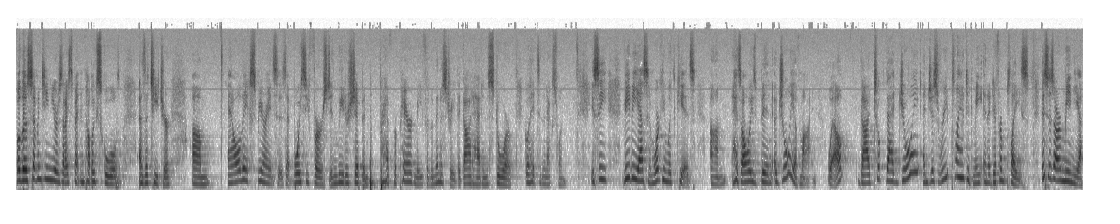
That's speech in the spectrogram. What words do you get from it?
well, those 17 years that I spent in public schools as a teacher, um, and all the experiences at Boise First in leadership and have prepared me for the ministry that God had in store. Go ahead to the next one. You see, VBS and working with kids um, has always been a joy of mine. Well, God took that joy and just replanted me in a different place. This is Armenia,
